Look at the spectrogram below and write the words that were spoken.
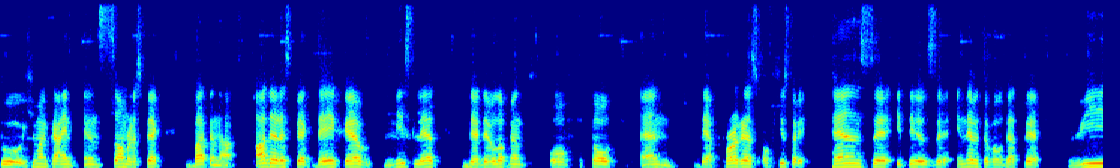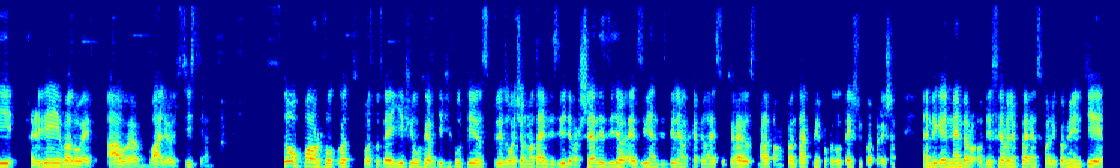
to humankind in some respect, but in other respect, they have misled the development of thought and the progress of history. Hence, uh, it is uh, inevitable that uh, we reevaluate our value system. So powerful quote for today. If you have difficulties, please watch one more time this video. Share this video as we and this billion happy life subscribers marathon. Contact me for consultation, cooperation, and become a member of this Heavenly Parents Holy Community.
